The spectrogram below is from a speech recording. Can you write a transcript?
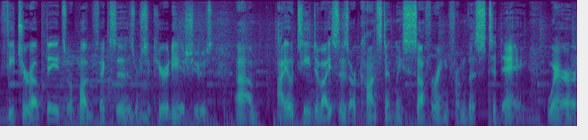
feature updates or bug fixes or security issues, um, IoT devices are constantly suffering from this today, where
